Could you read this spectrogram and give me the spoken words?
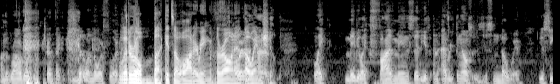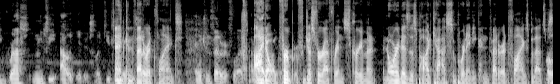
on the wrong road Turnpike, middle of nowhere, Florida. Literal buckets of water being thrown at the Florida windshield. Like maybe like five main cities, and everything else is just nowhere. You see grass and you see alligators. Like you can't And. Confederate flags. and Confederate flags. I know don't, for, for just for reference, Kareem, nor does this podcast support any Confederate flags, but that's. Oh,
